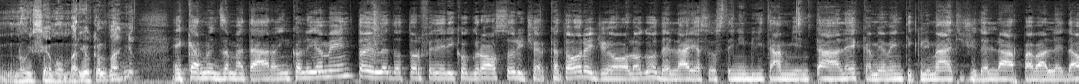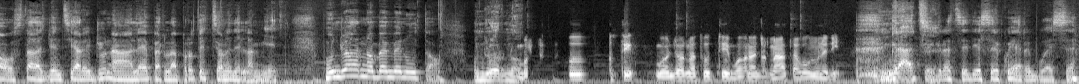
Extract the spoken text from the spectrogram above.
Noi siamo Mario Calvagno e Carmen Zammataro. In collegamento il dottor Federico Grosso, ricercatore e geologo dell'area sostenibilità ambientale e cambiamenti climatici dell'ARPA Valle d'Aosta, l'Agenzia regionale per la protezione dell'ambiente. Buongiorno, benvenuto. Buongiorno. Buongiorno a tutti, buongiorno a tutti, buona giornata, buon lunedì. Grazie, grazie, grazie di essere qui a RWS.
